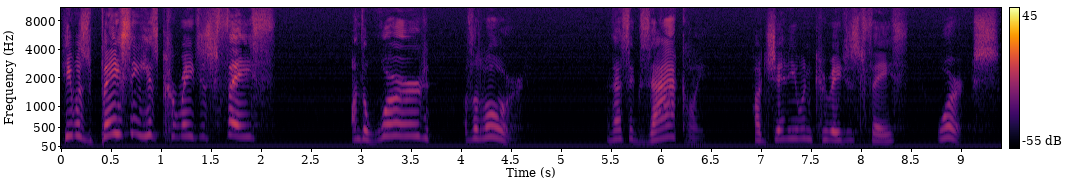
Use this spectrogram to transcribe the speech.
He was basing his courageous faith on the word of the Lord. And that's exactly how genuine courageous faith works.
